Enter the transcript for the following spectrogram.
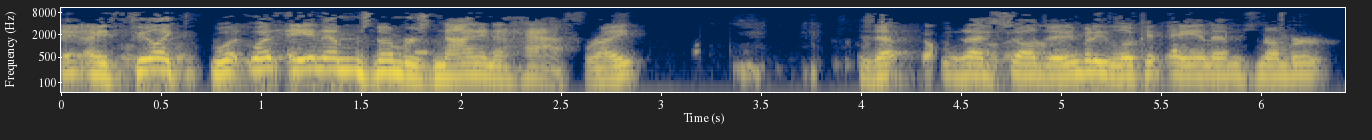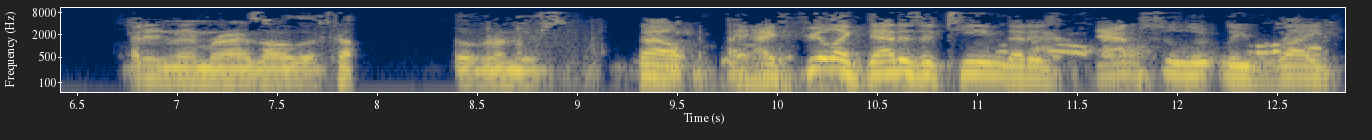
I feel like what what A and M's number is nine and a half, right? Is that what I saw? Did anybody look at A and M's number? I didn't memorize all the over-unders. Well, I, I feel like that is a team that is absolutely right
